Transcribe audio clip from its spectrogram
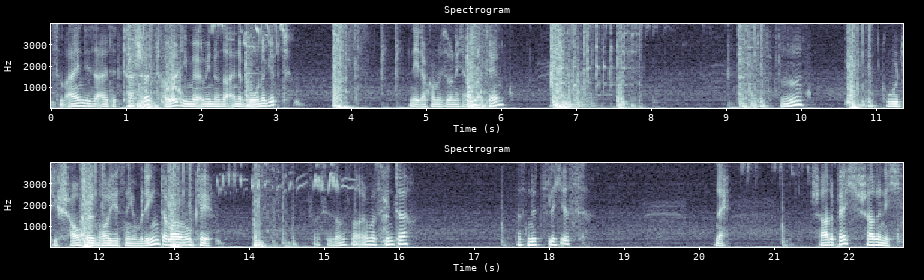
Zum einen diese alte Tasche. Toll, die mir irgendwie nur so eine Bohne gibt. Ne, da komme ich so nicht ran. Okay. Hm. Gut, die Schaufel brauche ich jetzt nicht unbedingt, aber okay. So, ist hier sonst noch irgendwas hinter? Was nützlich ist? Ne. Schade Pech, schade nicht.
